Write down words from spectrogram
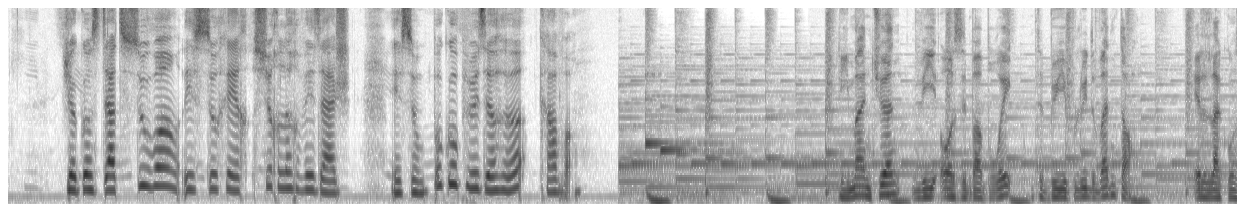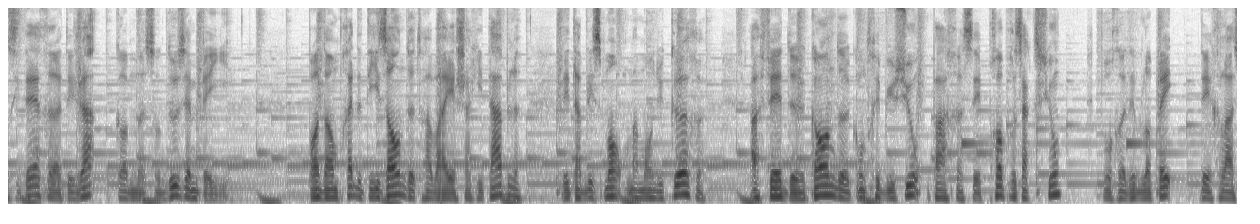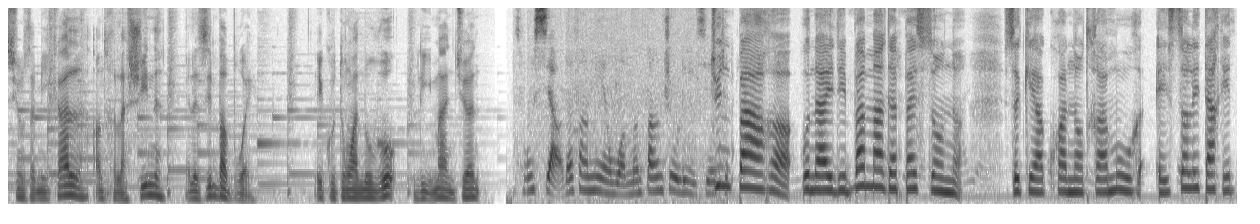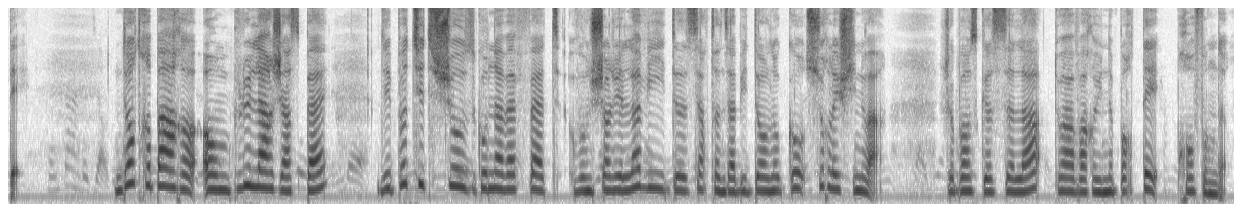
Je constate souvent les sourires sur leur visage. Ils sont beaucoup plus heureux qu'avant. Li Manchuan vit au Zimbabwe depuis plus de 20 ans. Elle la considère déjà comme son deuxième pays. Pendant près de 10 ans de travail charitable, l'établissement Maman du Cœur a fait de grandes contributions par ses propres actions pour développer des relations amicales entre la Chine et le Zimbabwe. Écoutons à nouveau Li Manchuan. D'une part, on a aidé pas mal de personnes, ce qui accroît notre amour et solidarité. D'autre part, en plus large aspect, des petites choses qu'on avait faites vont changer la vie de certains habitants locaux sur les Chinois. Je pense que cela doit avoir une portée profonde.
